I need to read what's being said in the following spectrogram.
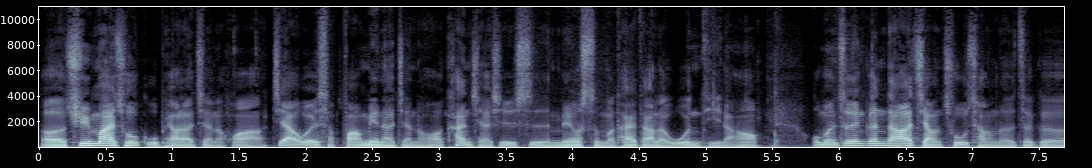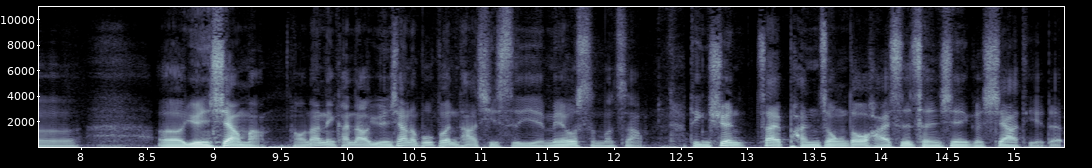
呃去卖出股票来讲的话，价位上方面来讲的话，看起来其实是没有什么太大的问题。然后我们昨天跟大家讲出场的这个。呃，原相嘛，好，那你看到原相的部分，它其实也没有什么涨，鼎炫在盘中都还是呈现一个下跌的。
